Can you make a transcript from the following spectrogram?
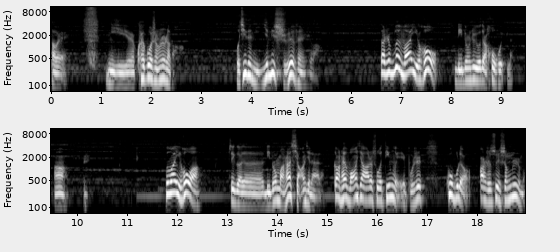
大伟，你快过生日了吧？”我记得你阴历十月份是吧？但是问完以后，李东就有点后悔了啊。问完以后啊，这个李东马上想起来了，刚才王瞎子说丁伟不是过不了二十岁生日嘛，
